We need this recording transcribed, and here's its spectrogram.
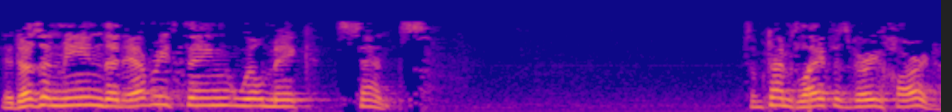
It doesn't mean that everything will make sense. Sometimes life is very hard.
